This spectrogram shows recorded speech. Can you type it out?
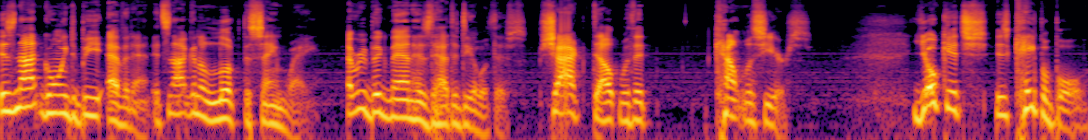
is not going to be evident. It's not going to look the same way. Every big man has had to deal with this. Shaq dealt with it countless years. Jokic is capable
